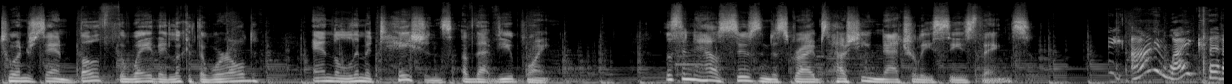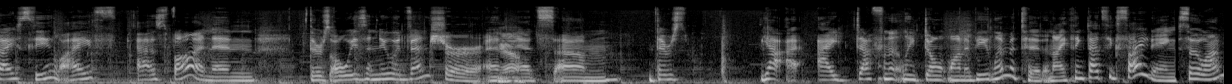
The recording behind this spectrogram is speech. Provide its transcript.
to understand both the way they look at the world and the limitations of that viewpoint. Listen to how Susan describes how she naturally sees things. I like that I see life as fun and there's always a new adventure and Yeah. it's um there's yeah, I, I definitely don't want to be limited and I think that's exciting. So I'm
